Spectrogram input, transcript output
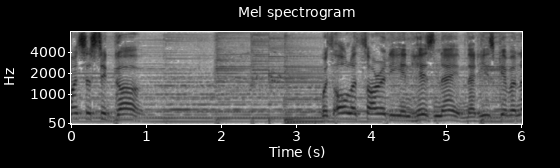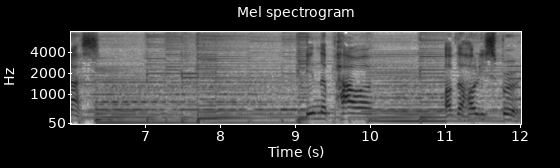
Wants us to go with all authority in His name that He's given us, in the power of the Holy Spirit,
